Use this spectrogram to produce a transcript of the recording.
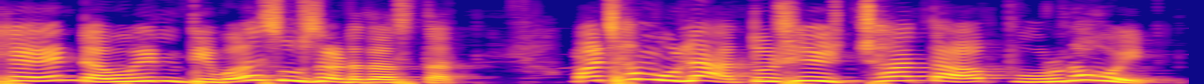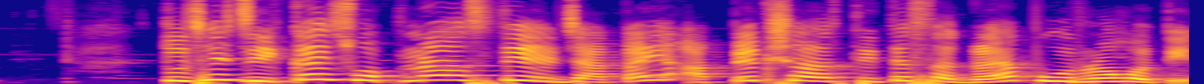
हे नवीन दिवस उजडत असतात. माझ्या मुला तुझी इच्छा आता पूर्ण होईल. तुझी जी काही स्वप्न असतील ज्या काही अपेक्षा असतील त्या सगळ्या पूर्ण होतील.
